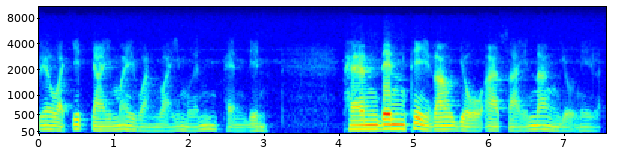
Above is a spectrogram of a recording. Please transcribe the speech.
เรียกว่าจิตใจไม่หวั่นไหวเหมือนแผ่นดิน แผ่นดินที่เราอยู่อาศัยนั่งอยู่นี่แหละ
